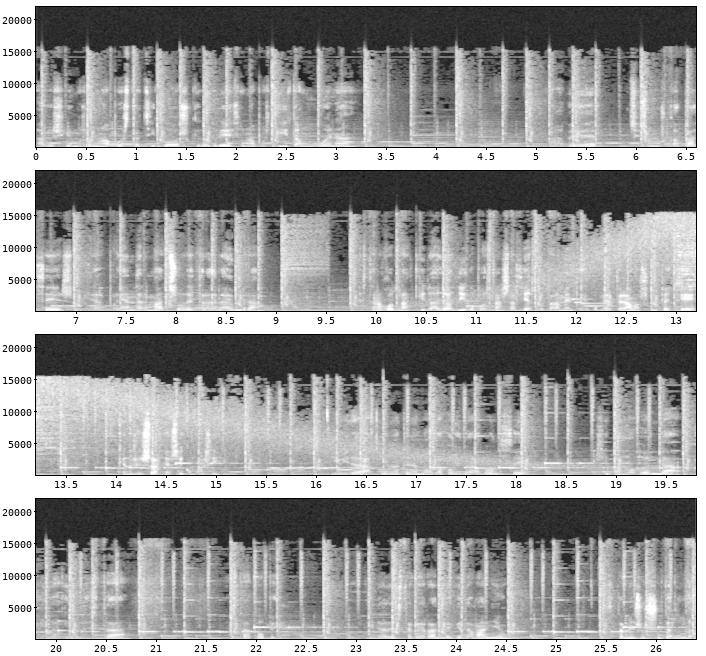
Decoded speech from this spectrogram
A ver si vemos alguna apuesta, chicos. Que el otro día hice una apostillita muy buena. A ver si somos capaces. Mirad, por ahí anda el macho detrás de la hembra están algo tranquilas, ya os digo, pues están sacias totalmente de comer. Pero vamos, un pez que, no se sacia así como así. Y mirad aquí no tenemos la colidora bronce. Si podemos verla, mirad aquí donde está. Está a tope. Mirad esta que grande, qué tamaño. Estas también son súper duras.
